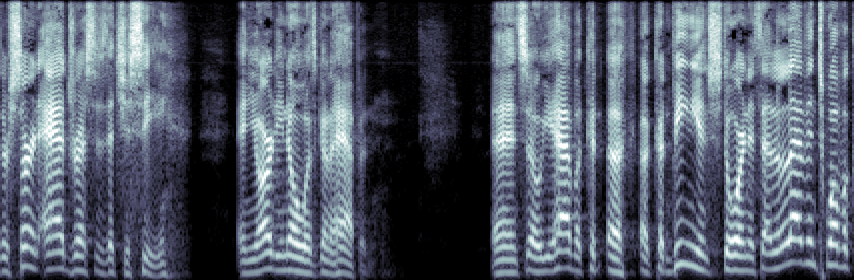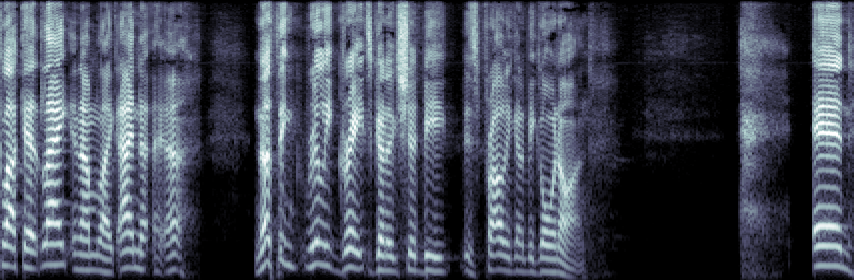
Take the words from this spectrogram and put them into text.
there's certain addresses that you see, and you already know what's going to happen. And so you have a, a, a, convenience store, and it's at 11, 12 o'clock at night, and I'm like, I know, uh, nothing really great's going to should be is probably going to be going on. And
